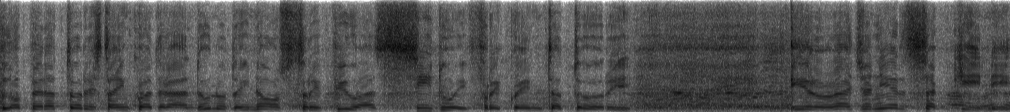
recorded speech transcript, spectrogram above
l'operatore sta inquadrando uno dei nostri più assidui frequentatori, il ragionier Sacchini,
